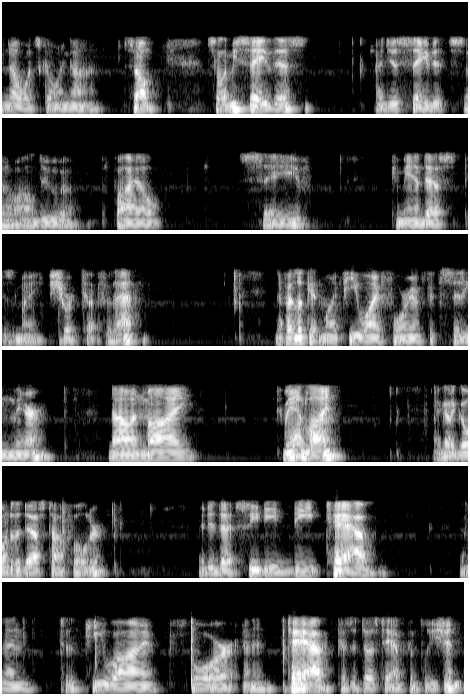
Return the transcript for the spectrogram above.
know what's going on. So, so let me save this. I just saved it, so I'll do a File, Save. Command S is my shortcut for that. And if I look at my py4inf, it's sitting there. Now in my command line, I got to go into the desktop folder. I did that cdd tab, and then to the py4 and then tab, because it does tab completion.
